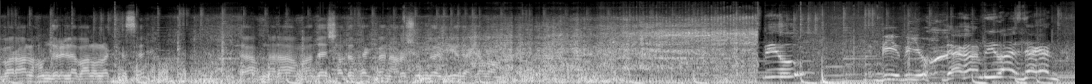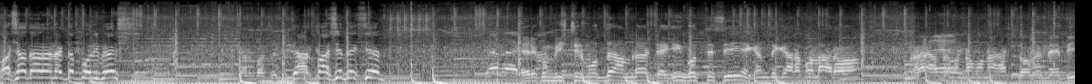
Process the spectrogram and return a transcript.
এবার আলহামদুলিল্লাহ ভালো লাগতেছে। তা আপনারা আমাদের সাথে থাকবেন আরও সুন্দর ভিউ দেখাবো আমরা। ভিউ বিয়ে দেখেন ভিউ দেখেন অসাধারণ একটা পরিবেশ। চারপাশে দেখছেন? এরকম বৃষ্টির মধ্যে আমরা ট্রেকিং করতেছি। এখান থেকে আরও বলা আরও প্রায় আধা ঘণ্টা মনে হাঁটতে হবে মেবি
